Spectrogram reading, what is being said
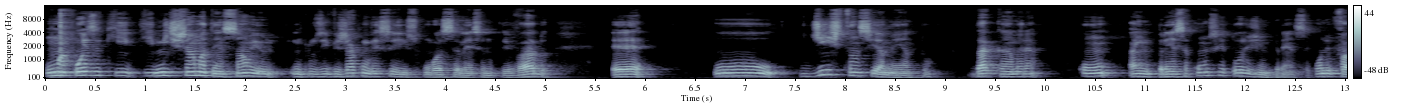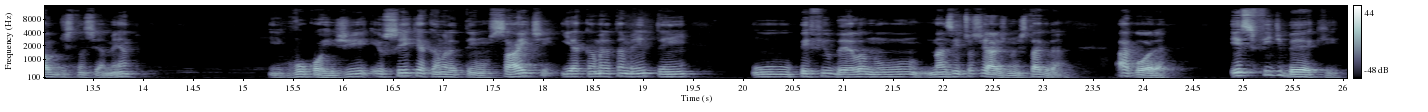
uma coisa que, que me chama a atenção, eu inclusive já conversei isso com Vossa Excelência no privado, é o distanciamento da Câmara com a imprensa, com os setores de imprensa. Quando eu falo distanciamento, e vou corrigir, eu sei que a Câmara tem um site e a Câmara também tem o perfil dela no, nas redes sociais, no Instagram. Agora, esse feedback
